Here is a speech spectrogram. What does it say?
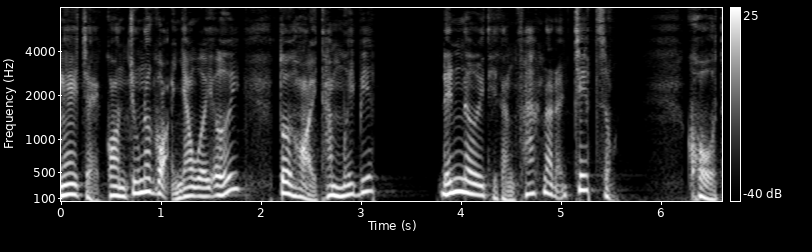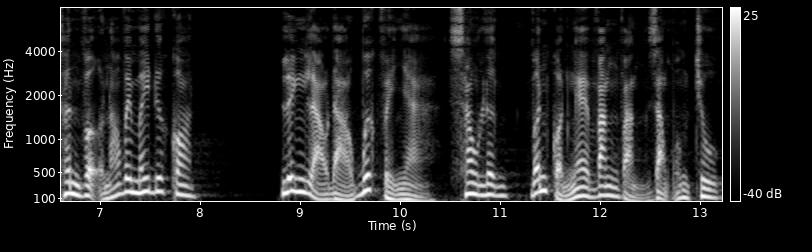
Nghe trẻ con chúng nó gọi nhau ơi ới, tôi hỏi thăm mới biết. Đến nơi thì thằng Phác nó đã chết rồi. Khổ thân vợ nó với mấy đứa con." Linh lảo đảo bước về nhà, sau lưng vẫn còn nghe văng vẳng giọng ông Chu.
